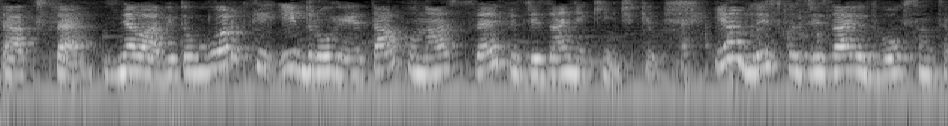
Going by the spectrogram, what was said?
Так, все, зняла від обгортки і другий етап у нас це підрізання кінчиків. Я близько зрізаю 2 см.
